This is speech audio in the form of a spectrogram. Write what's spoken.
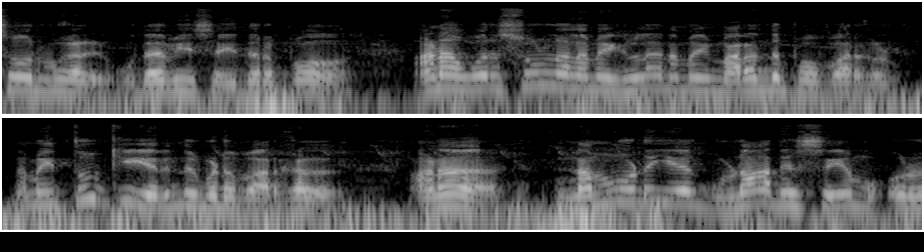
சோர்வுகள் உதவி செய்திருப்போம். ஆனால் ஒரு சூழ்நிலைமைகளில் நம்மை மறந்து போவார்கள் நம்மை தூக்கி எறிந்து விடுவார்கள். ஆனால் நம்முடைய குணாதிசயம் ஒரு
